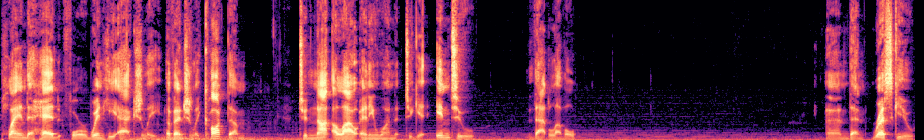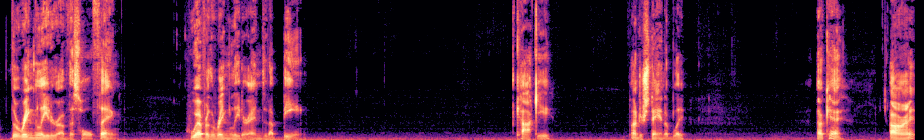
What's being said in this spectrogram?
planned ahead for when he actually eventually caught them to not allow anyone to get into that level and then rescue the ringleader of this whole thing whoever the ringleader ended up being. Cocky. Understandably. Okay. All right.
